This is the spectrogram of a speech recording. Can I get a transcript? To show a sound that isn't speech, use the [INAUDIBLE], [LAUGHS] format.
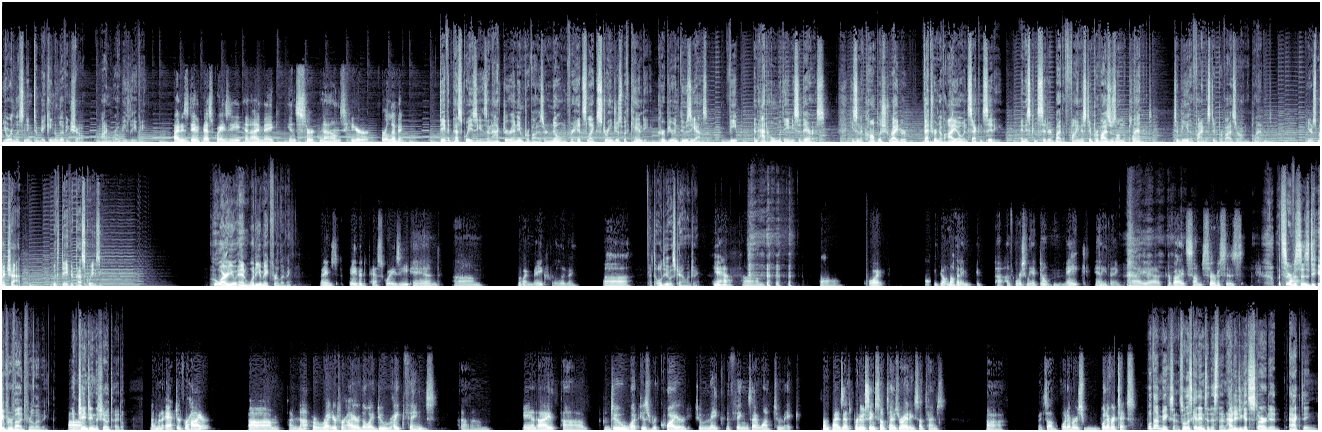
You're listening to Making a Living Show. I'm Roby Levy. Hi, this is David Pasquesi, and I make insert nouns here for a living. David Pasquesi is an actor and improviser known for hits like Strangers with Candy, Curb Your Enthusiasm, Veep, and At Home with Amy Sedaris. He's an accomplished writer, veteran of I.O. and Second City, and is considered by the finest improvisers on the planet to be the finest improviser on the planet. Here's my chat with David Pasquesi. Who are you and what do you make for a living? My name's David Pasquesi, and um, what do I make for a living? Uh, I told you it was challenging. yeah. Um, [LAUGHS] uh, boy, I don't know that I, uh, unfortunately, I don't make anything. I uh, provide [LAUGHS] some services. What services do you provide for a living? I'm Um, changing the show title. I'm an actor for hire. Um, I'm not a writer for hire, though I do write things. Um, and I uh, do what is required to make the things I want to make. Sometimes that's producing, sometimes writing, sometimes uh, it's uh, whatever's whatever it takes. Well, that makes sense. Well, let's get into this then. How did you get started acting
